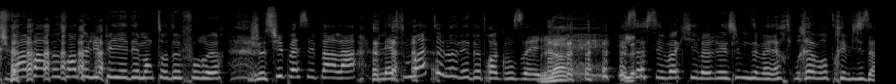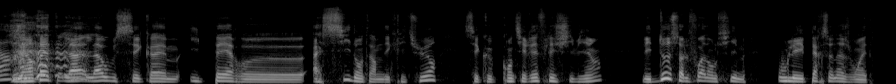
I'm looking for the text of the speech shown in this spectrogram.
Tu vas avoir besoin de lui payer des manteaux de fourrure. Je suis passée par là. Laisse-moi te donner deux trois conseils. Là- et là- ça, c'est moi qui le résume de manière vraiment très bizarre. Mais en fait, là, là où c'est quand même hyper euh, acide en termes d'écriture, c'est que quand il réfléchit bien, les deux seules fois dans le film où les personnages vont être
